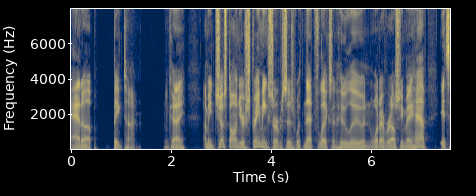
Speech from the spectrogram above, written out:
add up big time. Okay. I mean, just on your streaming services with Netflix and Hulu and whatever else you may have, it's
